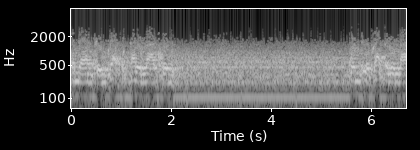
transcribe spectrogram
แสดงถึงพระกรุณาคุณคุณคือพระกรุณา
